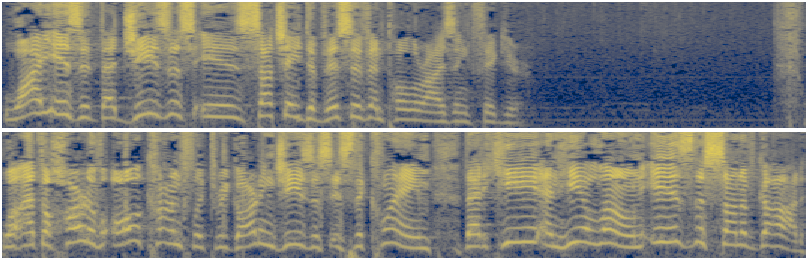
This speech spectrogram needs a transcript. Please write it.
Why is it that Jesus is such a divisive and polarizing figure? Well, at the heart of all conflict regarding Jesus is the claim that He and He alone is the Son of God,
